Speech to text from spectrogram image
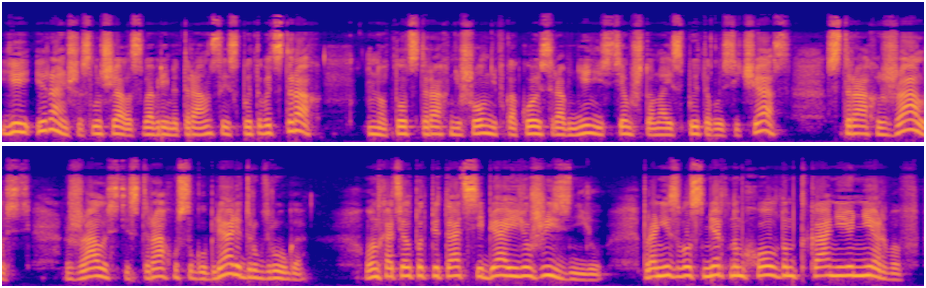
Ей и раньше случалось во время транса испытывать страх, но тот страх не шел ни в какое сравнение с тем, что она испытывала сейчас. Страх и жалость, жалость и страх усугубляли друг друга. Он хотел подпитать себя ее жизнью, пронизывал смертным холодом ткань ее нервов,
